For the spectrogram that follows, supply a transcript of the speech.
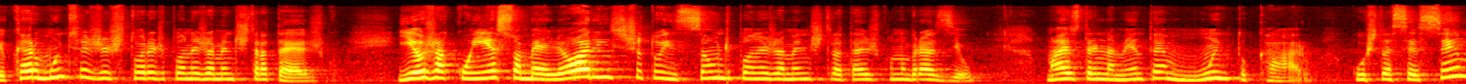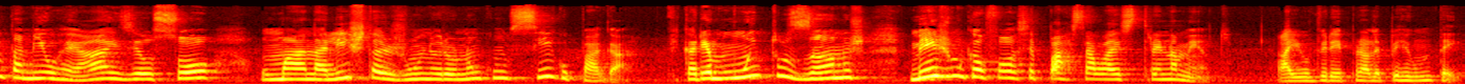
eu quero muito ser gestora de planejamento estratégico. E eu já conheço a melhor instituição de planejamento estratégico no Brasil. Mas o treinamento é muito caro. Custa 60 mil reais e eu sou uma analista júnior, eu não consigo pagar. Ficaria muitos anos, mesmo que eu fosse parcelar esse treinamento. Aí eu virei para ela e perguntei:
